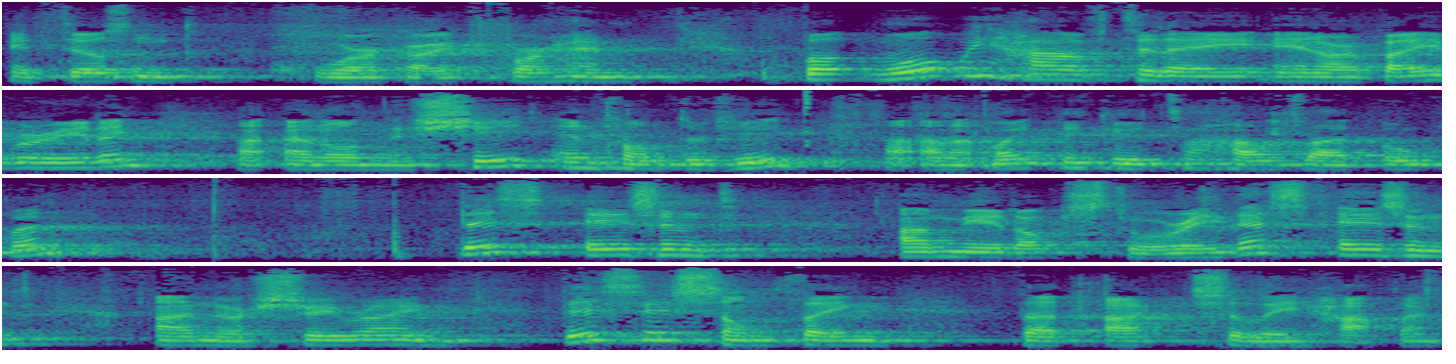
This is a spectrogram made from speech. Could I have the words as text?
It doesn't work out for him. But what we have today in our Bible reading uh, and on the sheet in front of you, uh, and it might be good to have that open, this isn't a made up story. This isn't a nursery rhyme. This is something that actually happened.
